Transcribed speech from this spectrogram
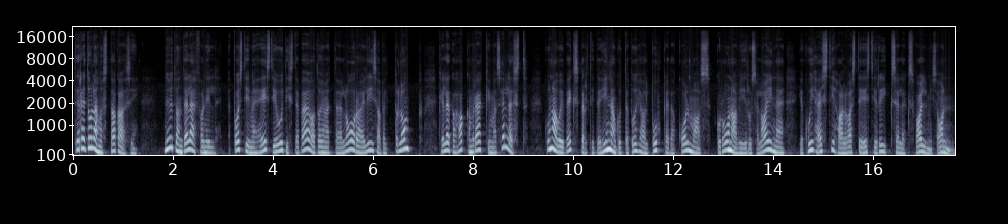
tere tulemast tagasi. nüüd on telefonil Postimehe Eesti uudiste päevatoimetaja Loora-Elisabeth Lomp, kellega hakkame rääkima sellest, kuna võib ekspertide hinnangute põhjal puhkeda kolmas koroonaviiruse laine ja kui hästi-halvasti Eesti riik selleks valmis on.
